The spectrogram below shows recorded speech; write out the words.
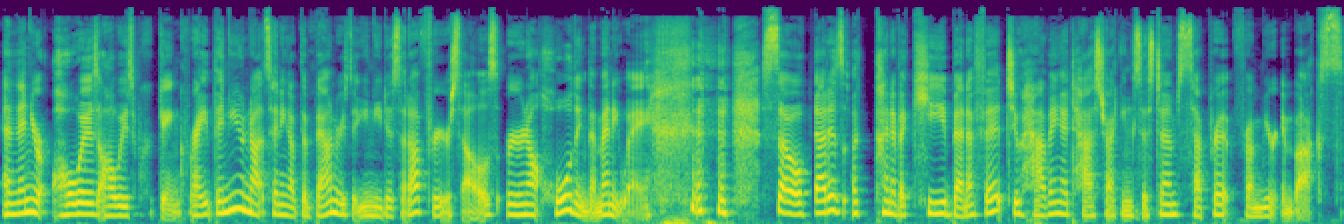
and then you're always always working, right? Then you're not setting up the boundaries that you need to set up for yourselves or you're not holding them anyway. so, that is a kind of a key benefit to having a task tracking system separate from your inbox.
